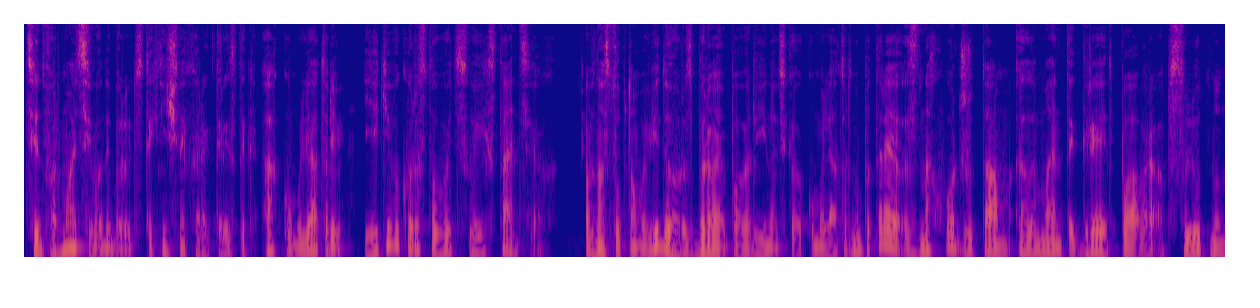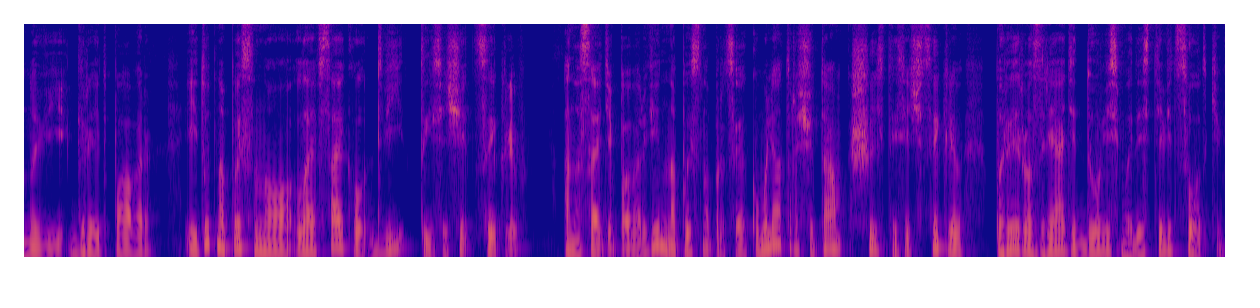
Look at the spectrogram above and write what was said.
Цю інформацію вони беруть з технічних характеристик акумуляторів, які використовують в своїх станціях. В наступному відео розбираю PowerVinовську акумуляторну батарею, знаходжу там елементи Great Power, абсолютно нові Great Power, і тут написано Lifecycle 2000 циклів. А на сайті PowerVin написано про цей акумулятор, що там 6000 циклів при розряді до 80%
